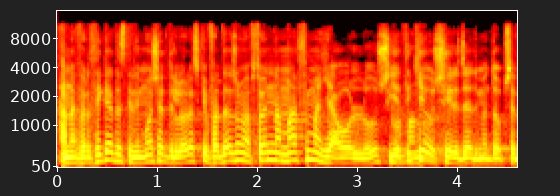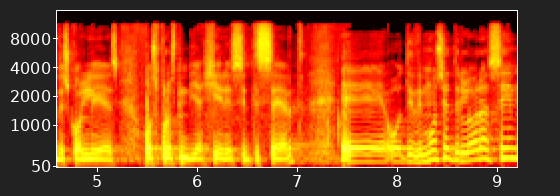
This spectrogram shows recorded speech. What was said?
Αναφερθήκατε στη δημόσια τηλεόραση και φαντάζομαι αυτό είναι ένα μάθημα για όλους, γιατί και ο ΣΥΡΙΖΑ αντιμετώπισε δυσκολίες ως προς την διαχείριση της ΣΕΡΤ. Ε, ότι η δημόσια τηλεόραση,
